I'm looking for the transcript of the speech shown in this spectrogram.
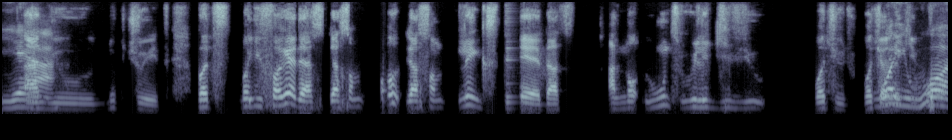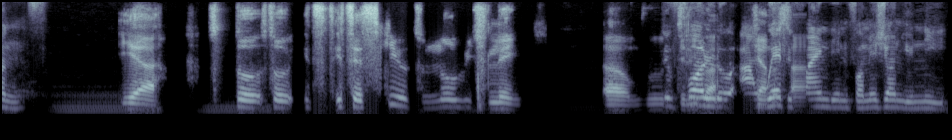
Yeah. and you look through it. But but you forget there's there's some oh, there's some links there that are not won't really give you what you what you're what you for. want. Yeah. So so it's it's a skill to know which link um To deliver. follow and where to find the information you need.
